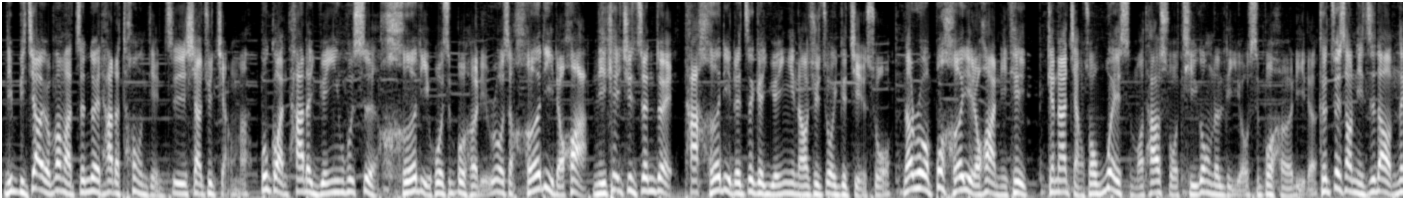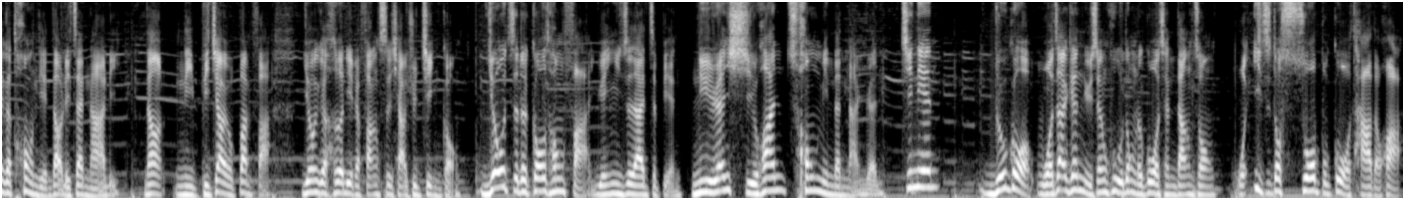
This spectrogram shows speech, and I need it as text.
你比较有办法针对他的痛点直接下去讲嘛。不管他的原因或是合理或是不合理，如果是合理的话，你可以去针对他合理的这个原因，然后去做一个解说。那如果不合理的话，你可以跟他讲说为什么他所提供的理由是不合理的。可最少你知道那个痛点到底在哪里，然后你比较有办法用一个合理的方式下去进攻。优质的沟通法原因就在这边。女人喜欢聪明的男人。今天。如果我在跟女生互动的过程当中，我一直都说不过她的话，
